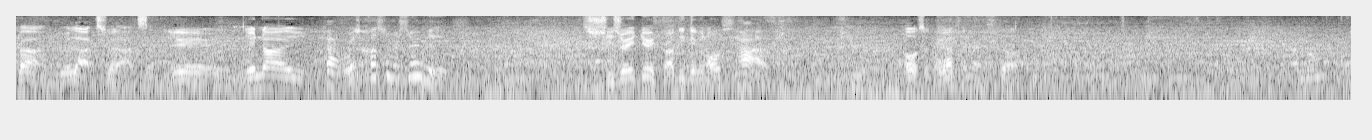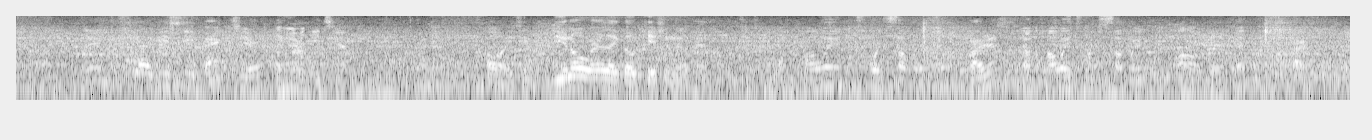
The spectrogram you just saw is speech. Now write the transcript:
Fam, relax, relax. Yeah, you're not. Fam, where's customer service? She's right there, probably giving Oh up. snap. Oh, it's a I girl. got there still. Is CIBC banks here? They have an ATM Oh, ATM. Do you know where like the location is? down the hallway towards the subway. Pardon? Down the hallway towards the subway. Oh, okay, okay.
